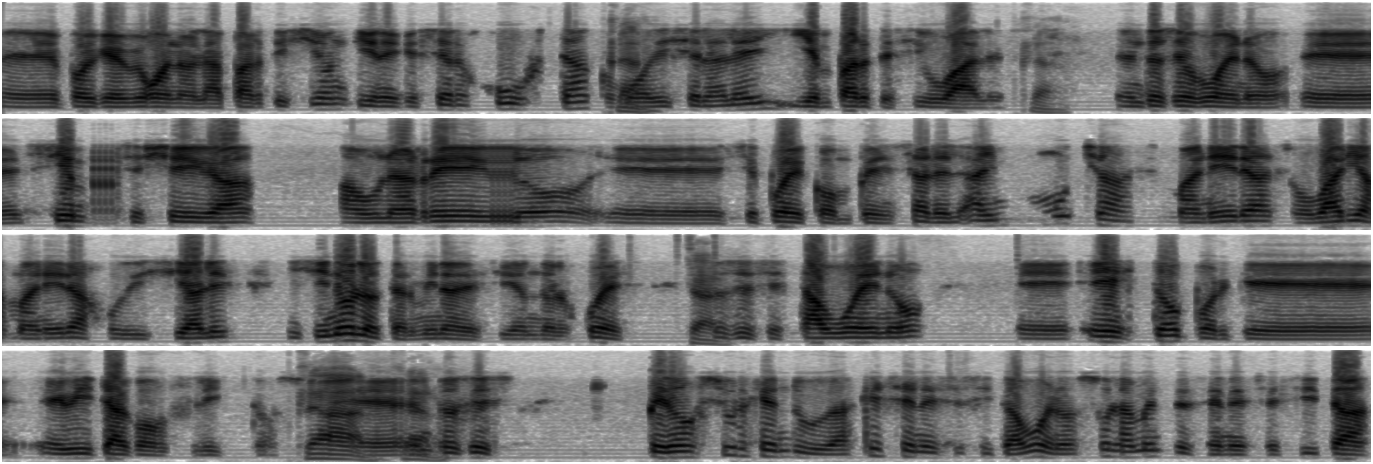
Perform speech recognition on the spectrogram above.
eh, porque, bueno, la partición tiene que ser justa, como Claro. dice la ley, y en partes iguales. claro. Entonces, bueno, eh, siempre se llega a un arreglo, eh, se puede compensar. El, hay muchas maneras o varias maneras judiciales y si no lo termina decidiendo el juez. claro. Entonces está bueno eh, esto porque evita conflictos. Claro, Eh, claro. Entonces, pero surgen dudas. ¿Qué se necesita? Bueno, solamente se necesita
